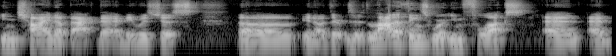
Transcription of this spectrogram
in China back then. It was just uh, you know there's a lot of things were in flux and and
